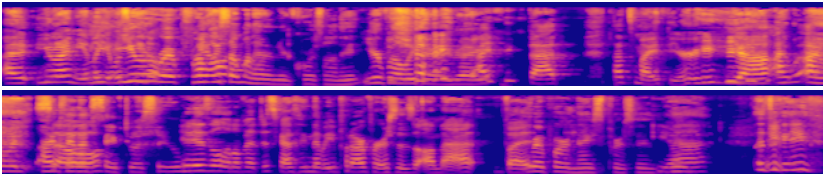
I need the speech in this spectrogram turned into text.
I you know what I mean? Like was, you, you, were know, right. Probably know- someone had an intercourse on it. You're probably very right. I think that that's my theory. yeah, I, I would. I'd say that's safe to assume. It is a little bit disgusting that we put our purses on that, but Rip or a nice person. yeah. that's okay.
